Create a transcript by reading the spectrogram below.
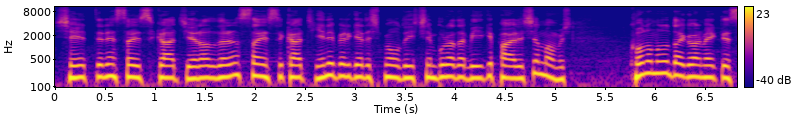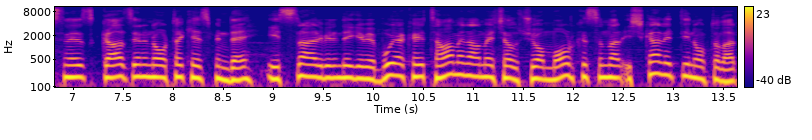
şehitlerin sayısı kaç, yaralıların sayısı kaç yeni bir gelişme olduğu için burada bilgi paylaşılmamış. Konumunu da görmektesiniz. Gazze'nin orta kesiminde İsrail bilindiği gibi bu yakayı tamamen almaya çalışıyor. Mor kısımlar işgal ettiği noktalar.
